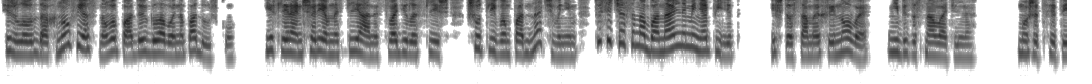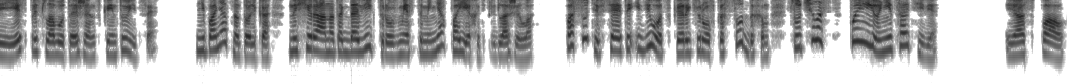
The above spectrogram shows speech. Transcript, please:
Тяжело вздохнув, я снова падаю головой на подушку. Если раньше ревность Лианы сводилась лишь к шутливым подначиваниям, то сейчас она банально меня пилит. И что самое хреновое, Небезосновательно. Может, это и есть пресловутая женская интуиция? Непонятно только, нахера она тогда Виктору вместо меня поехать предложила. По сути, вся эта идиотская рокировка с отдыхом случилась по ее инициативе. Я спал.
